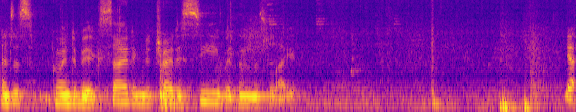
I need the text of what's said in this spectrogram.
And it's going to be exciting to try to see within this light. Yes.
